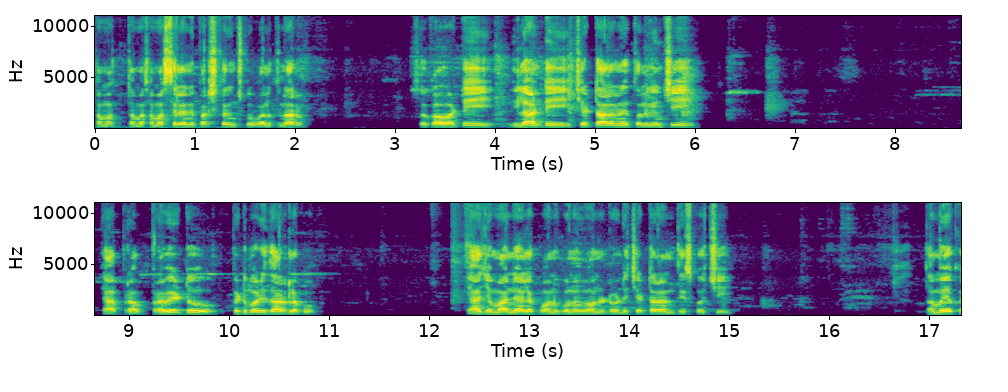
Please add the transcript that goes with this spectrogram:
సమ తమ సమస్యలను పరిష్కరించుకోగలుగుతున్నారు. సో కాబట్టి ఇలాంటి చట్టాలని తొలగించి ప్ర ప్రైవేటు పెట్టుబడిదారులకు యాజమాన్యాలకు అనుగుణంగా ఉన్నటువంటి చట్టాలను తీసుకొచ్చి తమ యొక్క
